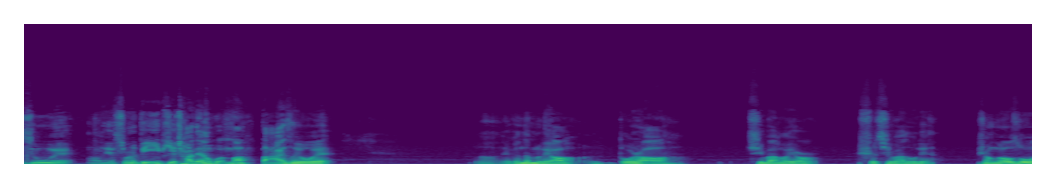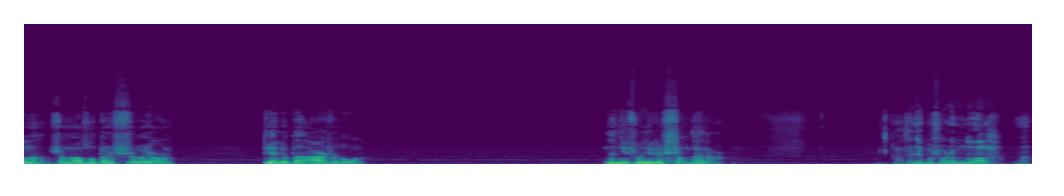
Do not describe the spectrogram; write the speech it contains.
SUV 啊，也算是第一批插电混吧，大 SUV 啊，也跟他们聊多少啊，七八个油，十七八度电，上高速呢，上高速奔十个油了，电就奔二十度了。那你说你这省在哪儿？啊，咱就不说这么多了啊。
